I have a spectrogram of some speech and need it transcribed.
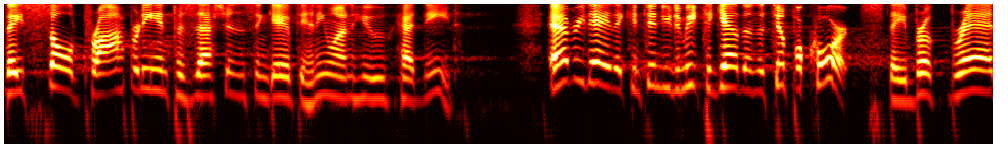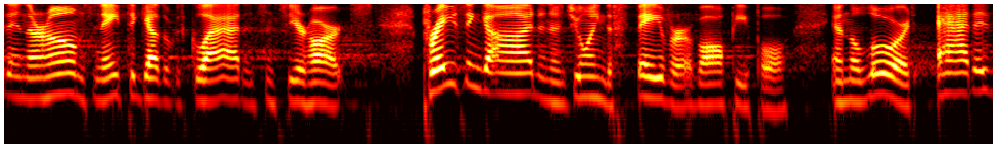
They sold property and possessions and gave to anyone who had need. Every day they continued to meet together in the temple courts. They broke bread in their homes and ate together with glad and sincere hearts, praising God and enjoying the favor of all people. And the Lord added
